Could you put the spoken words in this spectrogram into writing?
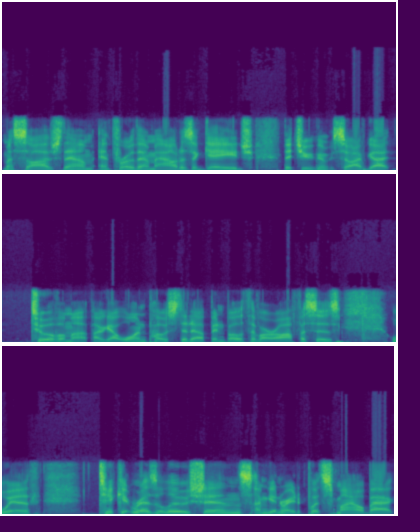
massage them, and throw them out as a gauge that you can. So I've got two of them up. I've got one posted up in both of our offices with ticket resolutions. I'm getting ready to put Smileback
